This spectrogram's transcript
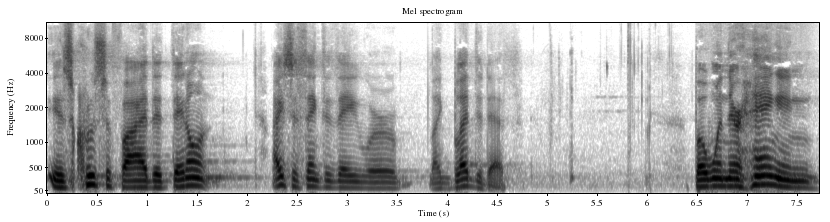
is crucified, that they don't, I used to think that they were like bled to death. But when they're hanging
